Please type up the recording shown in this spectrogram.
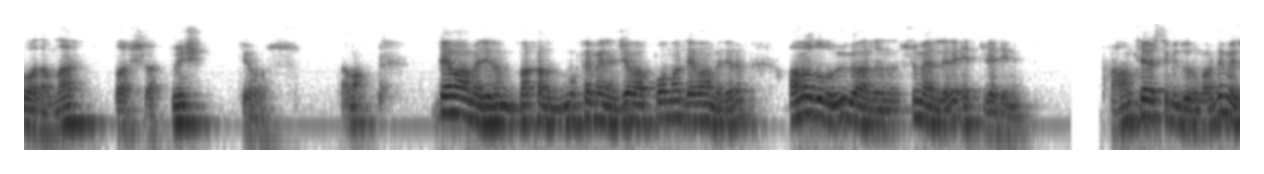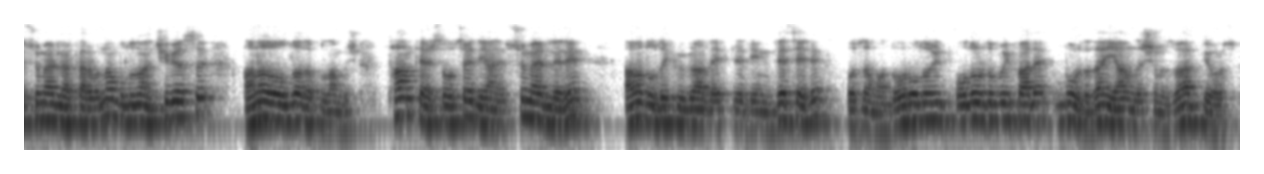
bu adamlar başlatmış diyoruz. Tamam. Devam edelim. Bakalım muhtemelen cevap bu ama devam edelim. Anadolu uygarlığının Sümerleri etkilediğini. Tam tersi bir durum var değil mi? Sümerler tarafından bulunan çivi yazısı Anadolu'da da kullanmış. Tam tersi olsaydı yani Sümerlerin Anadolu'daki uygarlığı etkilediğini deseydi o zaman doğru olur- olurdu bu ifade. Burada da yanlışımız var diyoruz.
